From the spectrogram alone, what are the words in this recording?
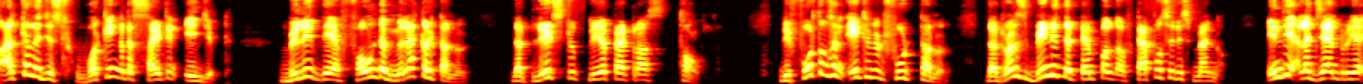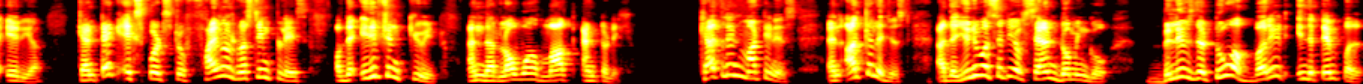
Archaeologists working at a site in Egypt believe they have found a miracle tunnel that leads to Cleopatra's tomb. The 4,800 foot tunnel that runs beneath the temple of Taposiris Magna in the Alexandria area can take experts to final resting place of the Egyptian queen and their lover Mark Antony. Kathleen Martinez, an archaeologist at the University of San Domingo, believes the two are buried in the temple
